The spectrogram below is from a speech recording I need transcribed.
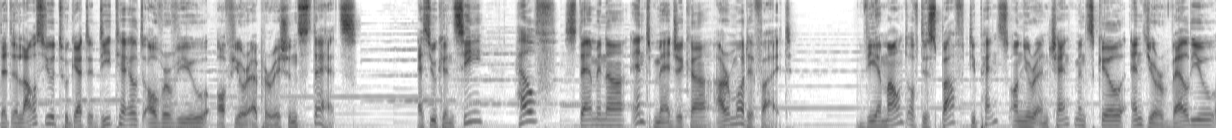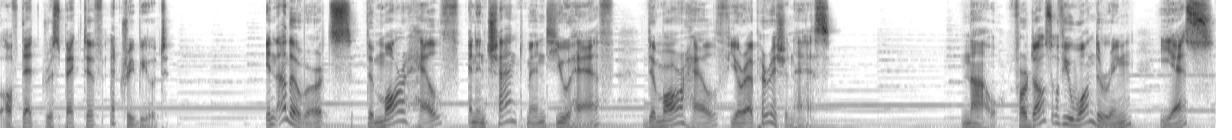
that allows you to get a detailed overview of your apparition's stats. As you can see, health, stamina and magicka are modified. The amount of this buff depends on your enchantment skill and your value of that respective attribute. In other words, the more health and enchantment you have, the more health your apparition has. Now, for those of you wondering, yes,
